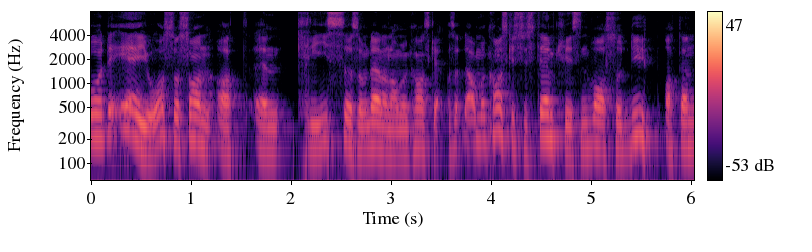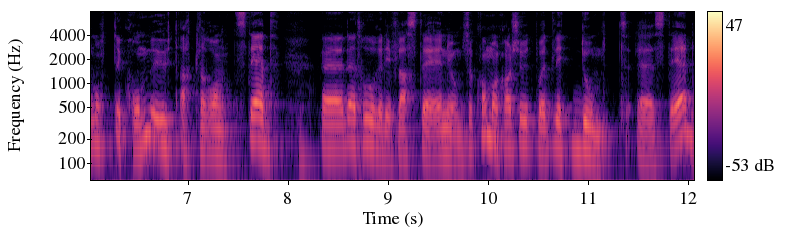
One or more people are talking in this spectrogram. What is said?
Og det er jo også sånn at en krise som det den amerikanske altså Den amerikanske systemkrisen var så dyp at den måtte komme ut et eller annet sted. Eh, Det tror jeg de fleste er enige om. Så kom han kanskje ut på et litt dumt eh, sted,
